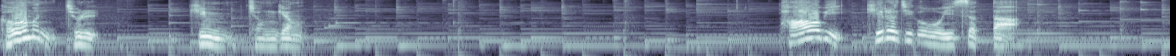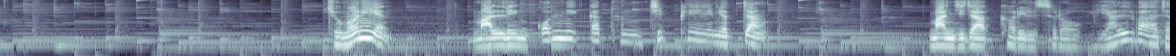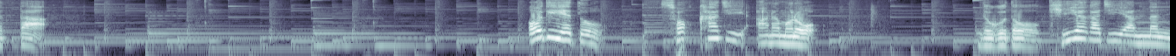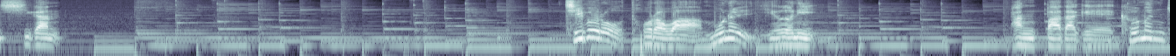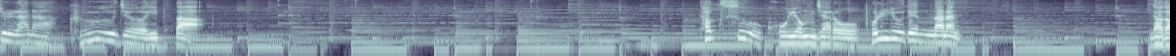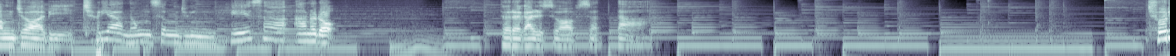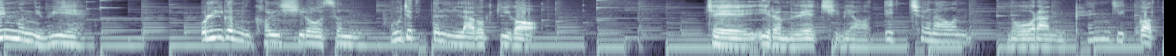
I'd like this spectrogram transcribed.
검은 줄 김정경 파업이 길어지고 있었다. 주머니엔 말린 꽃잎 같은 지폐 몇 장. 만지작거릴수록 얇아졌다. 어디에도 속하지 않으므로 누구도 기억하지 않는 시간. 집으로 돌아와 문을 여니 방바닥에 검은 줄 하나 그어져 있다. 특수 고용자로 분류된 나는 노동조합이 철야 농성 중인 회사 안으로 들어갈 수 없었다. 출입문 위에 붉은 글씨로 쓴 부적들 나벗기고 제 이름 외치며 뛰쳐나온 노란 편지꽃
